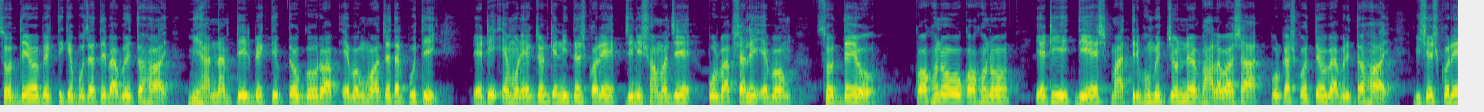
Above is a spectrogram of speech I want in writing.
শ্রদ্ধেয় ব্যক্তিকে বোঝাতে ব্যবহৃত হয়। মিহান নামটির ব্যক্তিত্ব গৌরব এবং মর্যাদার প্রতীক। এটি এমন একজনকে নির্দেশ করে যিনি সমাজে প্রভাবশালী এবং শ্রদ্ধেয়। কখনো ও কখনো এটি দেশ মাতৃভূমির জন্য ভালোবাসা প্রকাশ করতেও ব্যবহৃত হয়, বিশেষ করে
